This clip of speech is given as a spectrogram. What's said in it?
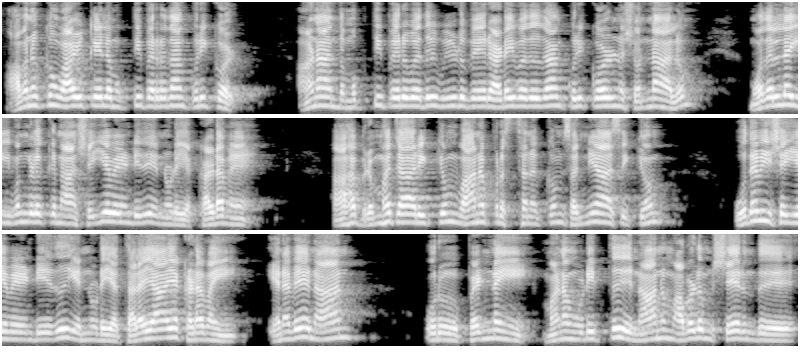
அவனுக்கும் வாழ்க்கையில் முக்தி பெறுறதான் குறிக்கோள். ஆனால் அந்த முக்தி பெறுவது வீடு பேர் அடைவது தான் குறிக்கோள்னு சொன்னாலும் முதல்ல இவங்களுக்கு நான் செய்ய வேண்டியது என்னுடைய கடமை. ஆக பிரம்மச்சாரிக்கும் வானப்பிரஸ்தனுக்கும் சந்நியாசிக்கும் உதவி செய்ய வேண்டியது என்னுடைய தலையாய கடமை. எனவே நான் ஒரு பெண்ணை மனம் உடித்து நானும் அவளும் சேர்ந்து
